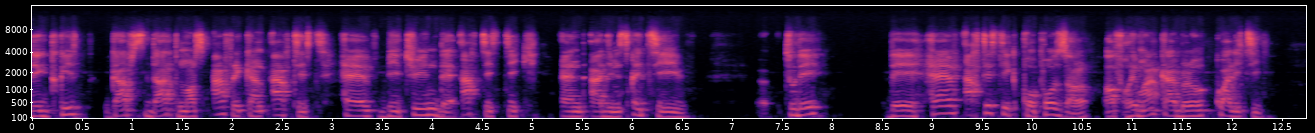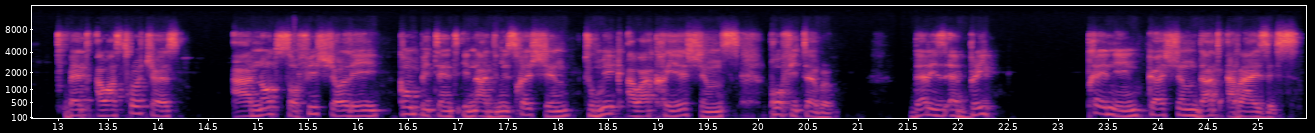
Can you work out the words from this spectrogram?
the great gaps that most African artists have between the artistic and administrative. Today, they have artistic proposal of remarkable quality, but our structures are not sufficiently competent in administration to make our creations profitable. There is a big training question that arises.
